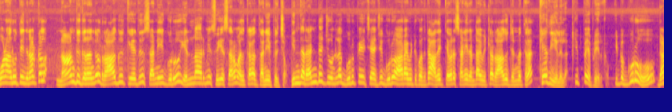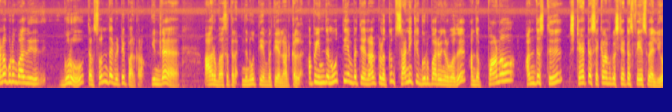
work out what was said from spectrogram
போன அறுபத்தைந்து நாட்கள் நான்கு கிரகங்கள் ராகு கேது சனி குரு எல்லாருமே சுயசாரம் அதுக்காக தனியாக பிரித்தோம் இந்த ரெண்டு ஜூனில் குரு பேச்சு ஆச்சு குரு ஆறாம் வீட்டுக்கு வந்துட்டா அதை தவிர சனி ரெண்டாம் வீட்டில் ராகு ஜென்மத்தில் கேது எழுல இப்போ எப்படி இருக்கும்? இப்போ குரு தன குடும்பாதி குரு தன் சொந்த வீட்டை பார்க்கிறான். இந்த ஆறு மாதத்தில் இந்த நூற்றி எண்பத்தி ஏழு நாட்களில். அப்போ இந்த நூற்றி எண்பத்தி ஏழு நாட்களுக்கும் சனிக்கு குரு பார்வைங்கிற போது அந்த பணம் அந்தஸ்து status economical status face value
